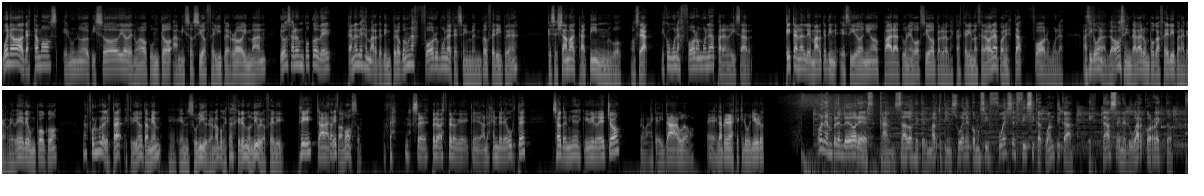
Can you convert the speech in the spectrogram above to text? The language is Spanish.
Bueno, acá estamos en un nuevo episodio, de nuevo junto a mi socio Felipe Reutemann. Y vamos a hablar un poco de canales de marketing, pero con una fórmula que se inventó Felipe, ¿eh? que se llama Catinbo. O sea, es como una fórmula para analizar qué canal de marketing es idóneo para tu negocio, para lo que estás queriendo hacer ahora, con esta fórmula. Así que bueno, lo vamos a indagar un poco a Felipe para que revele un poco una fórmula que está escribiendo también eh, en su libro, ¿no? Porque estás escribiendo un libro, Felipe. Sí, ya. Es famoso. no sé, espero, espero que, a la gente le guste. Ya lo terminé de escribir, de hecho, pero bueno, hay que editarlo. Es la primera vez que escribo un libro. Hola emprendedores, ¿cansados de que el marketing suene como si fuese física cuántica? Estás en el lugar correcto.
